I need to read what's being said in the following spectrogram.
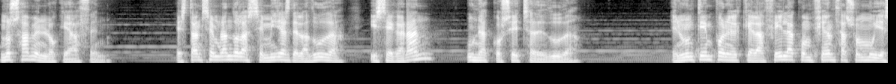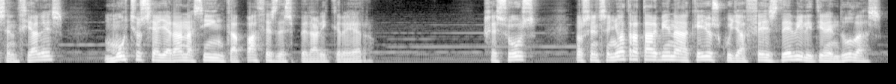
no saben lo que hacen. Están sembrando las semillas de la duda y segarán una cosecha de duda. En un tiempo en el que la fe y la confianza son muy esenciales, muchos se hallarán así incapaces de esperar y creer. Jesús nos enseñó a tratar bien a aquellos cuya fe es débil y tienen dudas.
